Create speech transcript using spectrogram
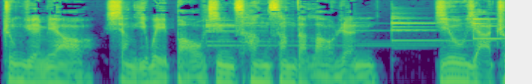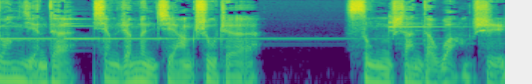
中岳庙像一位饱经沧桑的老人，优雅庄严地向人们讲述着嵩山的往事。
